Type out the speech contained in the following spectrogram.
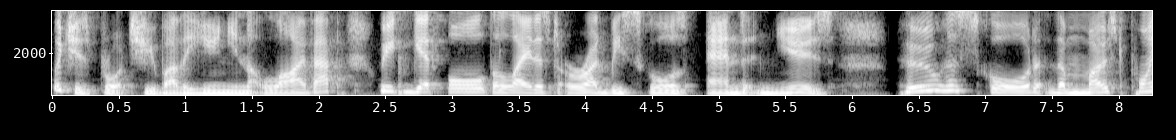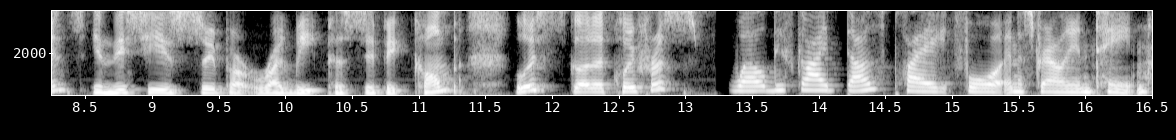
which is brought to you by the Union Live app, where you can get all the latest rugby scores and news. Who has scored the most points in this year's Super Rugby Pacific comp? Luce got a clue for us? Well, this guy does play for an Australian team.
